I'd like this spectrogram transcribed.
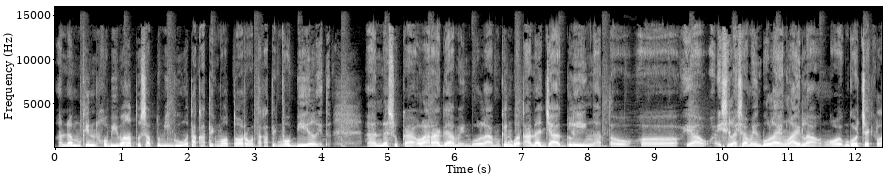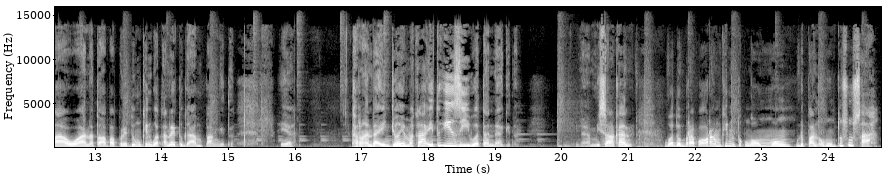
anda mungkin hobi banget tuh Sabtu Minggu ngotak-atik motor, ngotak-atik mobil gitu. Anda suka olahraga, main bola. Mungkin buat Anda juggling atau uh, ya istilah-istilah main bola yang lain lah, ngocek lawan atau apa pun itu mungkin buat Anda itu gampang gitu. Ya. Karena Anda enjoy maka itu easy buat Anda gitu. Nah, misalkan buat beberapa orang mungkin untuk ngomong depan umum tuh susah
